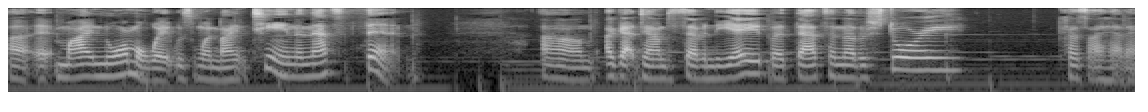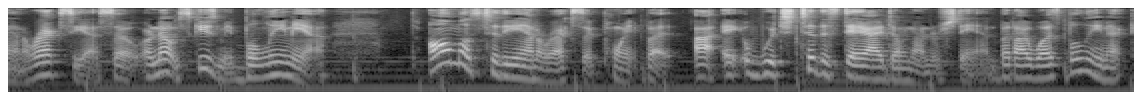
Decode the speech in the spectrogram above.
Uh, my normal weight was 119, and that's thin. Um, I got down to 78, but that's another story because I had anorexia. So, or no, excuse me, bulimia. Almost to the anorexic point, but I, which to this day I don't understand. But I was bulimic,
